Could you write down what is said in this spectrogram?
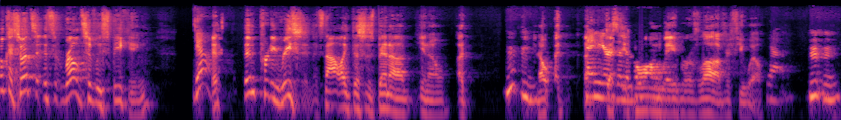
Okay, so it's it's relatively speaking, yeah, it's been pretty recent. It's not like this has been a you know a Mm-mm. you know a, a ten years in the long labor of love, if you will. Yeah, Mm-mm.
